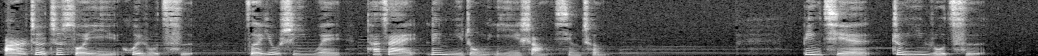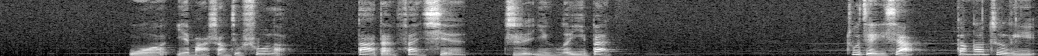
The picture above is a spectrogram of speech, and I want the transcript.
而这之所以会如此，则又是因为它在另一种意义上形成，并且正因如此，我也马上就说了：大胆犯险只赢了一半。注解一下，刚刚这里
